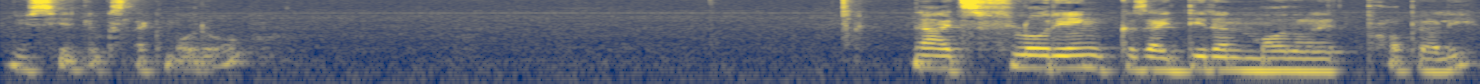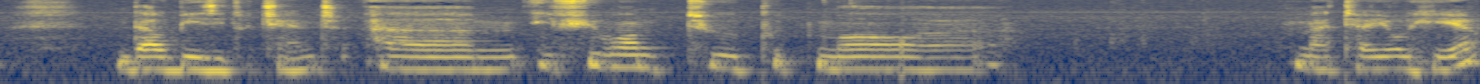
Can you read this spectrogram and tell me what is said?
And you see it looks like model. now it's floating because I didn't model it properly that'll be easy to change. Um, if you want to put more uh, material here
